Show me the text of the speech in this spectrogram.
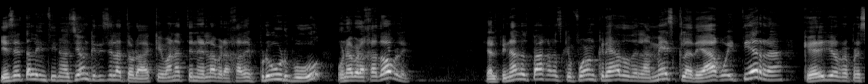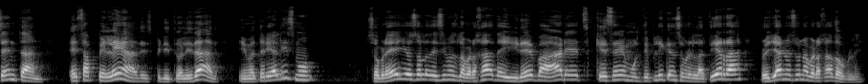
Y es esta la insinuación que dice la Torah, que van a tener la veraja de Prurbu, una veraja doble. Y al final los pájaros que fueron creados de la mezcla de agua y tierra, que ellos representan esa pelea de espiritualidad y materialismo, sobre ellos solo decimos la verja de Ireba Aretz, que se multipliquen sobre la tierra, pero ya no es una verja doble.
